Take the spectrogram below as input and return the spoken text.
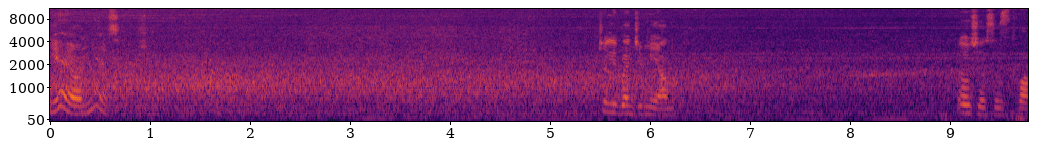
nie, on nie jest opóźniony. Czyli będzie mijany. To już jest S2.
